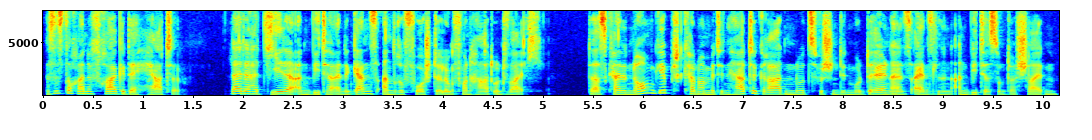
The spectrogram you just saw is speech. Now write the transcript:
Es ist auch eine Frage der Härte. Leider hat jeder Anbieter eine ganz andere Vorstellung von hart und weich. Da es keine Norm gibt, kann man mit den Härtegraden nur zwischen den Modellen eines einzelnen Anbieters unterscheiden.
